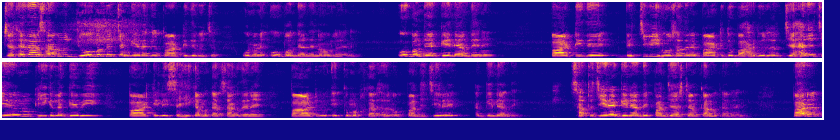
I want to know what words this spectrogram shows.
ਜਥੇਦਾਰ ਸਾਹਿਬ ਨੂੰ ਜੋ ਬੰਦੇ ਚੰਗੇ ਲੱਗੇ ਪਾਰਟੀ ਦੇ ਵਿੱਚ, ਉਹਨਾਂ ਨੇ ਉਹ ਬੰਦਿਆਂ ਦੇ ਨਾਂ ਲਏ ਨੇ। ਉਹ ਬੰਦੇ ਅੱਗੇ ਲਿਆਂਦੇ ਨੇ। ਪਾਰਟੀ ਦੇ ਵਿੱਚ ਵੀ ਹੋ ਸਕਦੇ ਨੇ, ਪਾਰਟੀ ਤੋਂ ਬਾਹਰ ਵੀ ਹੋ ਸਕਦੇ ਜਿਹੋ ਜਿਹੇ ਚਿਹਰੇ ਨੂੰ ਠੀਕ ਲੱਗੇ ਵੀ ਪਾਰਟੀ ਲਈ ਸਹੀ ਕੰਮ ਕਰ ਸਕਦੇ ਨੇ, ਪਾਰਟੀ ਨੂੰ ਇੱਕ ਮੁੱਠ ਕਰ ਸਕਦੇ ਉਹ ਪੰਜ ਚਿਹਰੇ ਅੱਗੇ ਲਿਆਂਦੇ। ਸੱਤ ਚਿਹਰੇ ਅੱਗੇ ਲਿਆਂਦੇ, ਪੰਜ ਇਸ ਟਾਈਮ ਕੰਮ ਕਰ ਰਹੇ ਨੇ। ਪਰ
